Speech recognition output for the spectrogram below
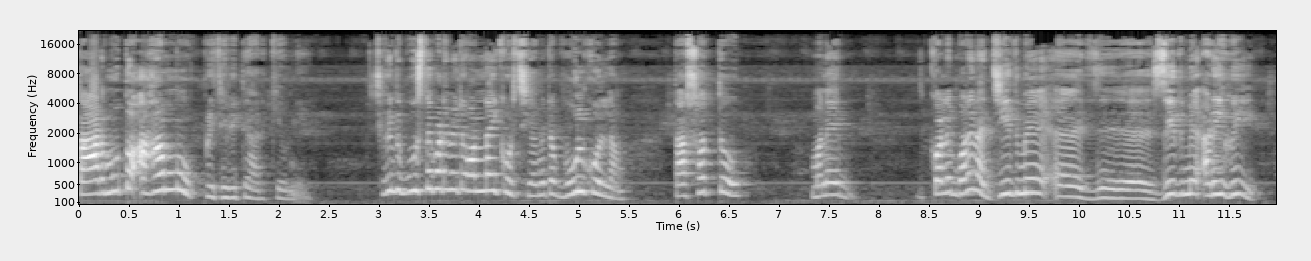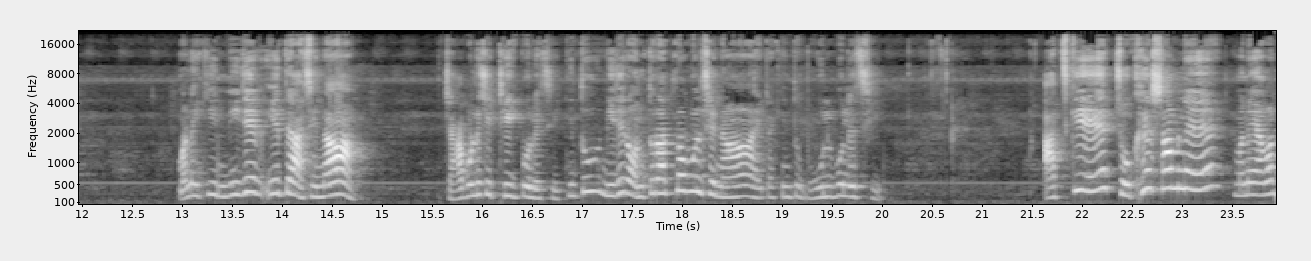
তার মতো আহাম্মক পৃথিবীতে আর কেউ নেই। সে কিন্তু বুঝতে পারে আমি এটা অন্যায় করছি, আমি এটা ভুল করলাম। তা সত্ত্বেও মানে কলে বলে না জিদ মে জিদ মে আড়ি হুই। মানে কি, নিজের ইয়েতে আছে, না। যা বলেছি ঠিক বলেছি, কিন্তু নিজের অন্তরাত্মা বলছে, না, এটা কিন্তু ভুল বলেছি। আজকে চোখের সামনে মানে আমার,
